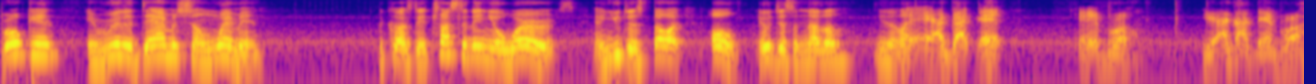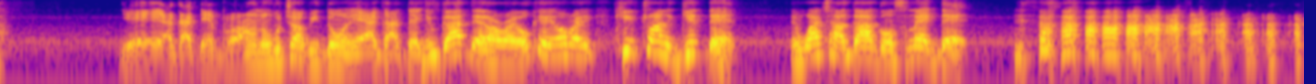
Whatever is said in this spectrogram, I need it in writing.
broken and really damaged some women because they trusted in your words and you just thought, oh, it was just another, you know, hey, I got that. Yeah, bro. Yeah, I got that, bro. Yeah, I got that, bro. I don't know what y'all be doing. Yeah, I got that. You got that, all right. Okay, all right. Keep trying to get that. And watch how God gonna smack that.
